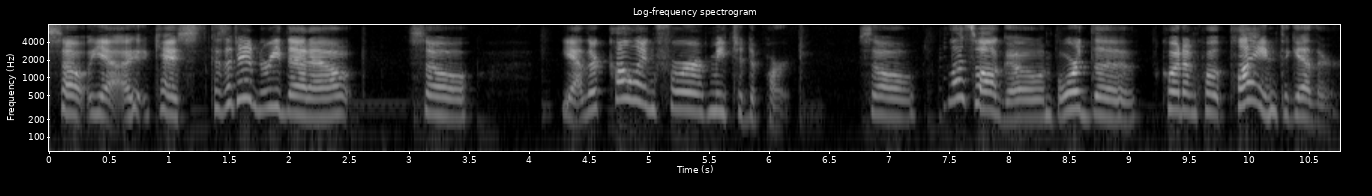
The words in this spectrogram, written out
So, yeah, okay, because I didn't read that out. So, yeah, they're calling for me to depart. So, let's all go and board the quote unquote plane together.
